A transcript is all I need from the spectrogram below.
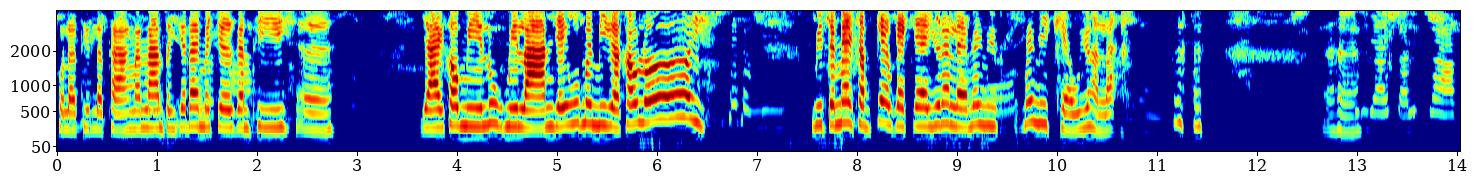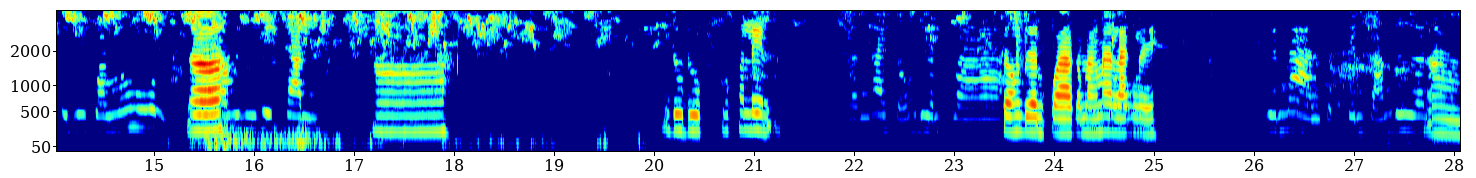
คนละทิศละทางนานๆถึงจะได้มาเจอกันที เออยายเขามีลูกมีหลานยายอุ้นไม่มีกับเขาเลย มีแต่แม่คำแก้วแก่ๆอยู่นั่นแหละไม่มีไม่มีแขวอยู่หันละอ่าฮะคุณยายสาลิกาก็อยู่ฝั่งนู้นเออเรามาอยู่ด้วยกันเออดูดูดูเขาเล่นกันได้สองเดือนกว่าสองเดือนกว่ากำลังน่ารักเลย เดือนหน้าจะเต็มสามเดือน อืม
